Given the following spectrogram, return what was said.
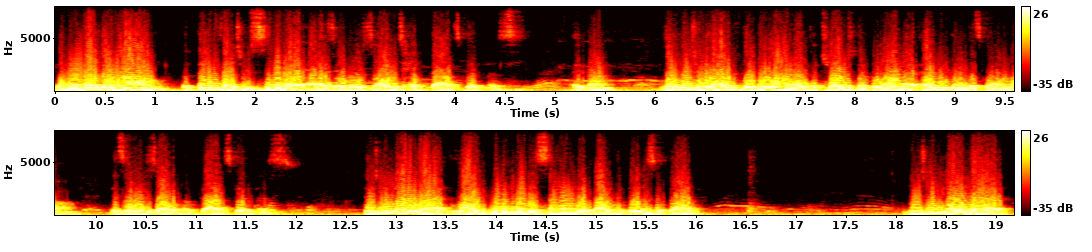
When you look around, the things that you see are as a result of God's goodness. Amen? Look at your life, look around at the church, look around at everything that's going on is a result of God's goodness. Did you know that life wouldn't be the same without the goodness of God? Did you know that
